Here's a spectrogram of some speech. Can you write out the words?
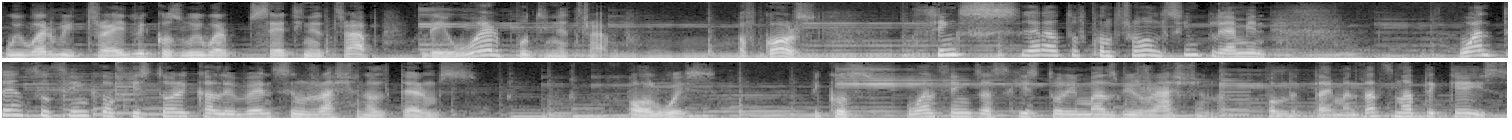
We were betrayed because we were set in a trap. They were put in a trap. Of course, things get out of control simply. I mean, one tends to think of historical events in rational terms, always. Because one thinks that history must be rational all the time, and that's not the case.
